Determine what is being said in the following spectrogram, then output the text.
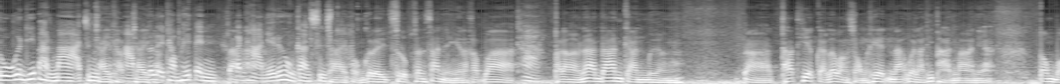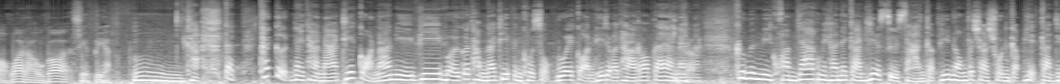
รู้กันที่ผ่านมาอาจจะมีใช่ปัญครับหาใช่ครับก็เลยทำให้เป็นปัญหาในเรื่องของการสื่อใช่สารผมก็เลยสรุปสั้นๆอย่างนี้นะครับว่าค่ะพลังอำนาจด้านการเมืองอา ถ้าเทียบกันระหว่างสองประเทศณเวลาที่ผ่านมาเนี่ยต้องบอกว่าเราก็เสียเปรียบอืมค่ะ แต่ถ้าเกิดในฐานะที่ก่อนหน้านี้พี่เบิร์ดก็ทำหน้าที่เป็นโฆษกด้วยก่อนที่จะประทารอบแรกนะครัคะบคือมันมีความยากไหมคะในการที่จะสื่อสารกับพี่น้องประชาชนกับเหตุการณ์จ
